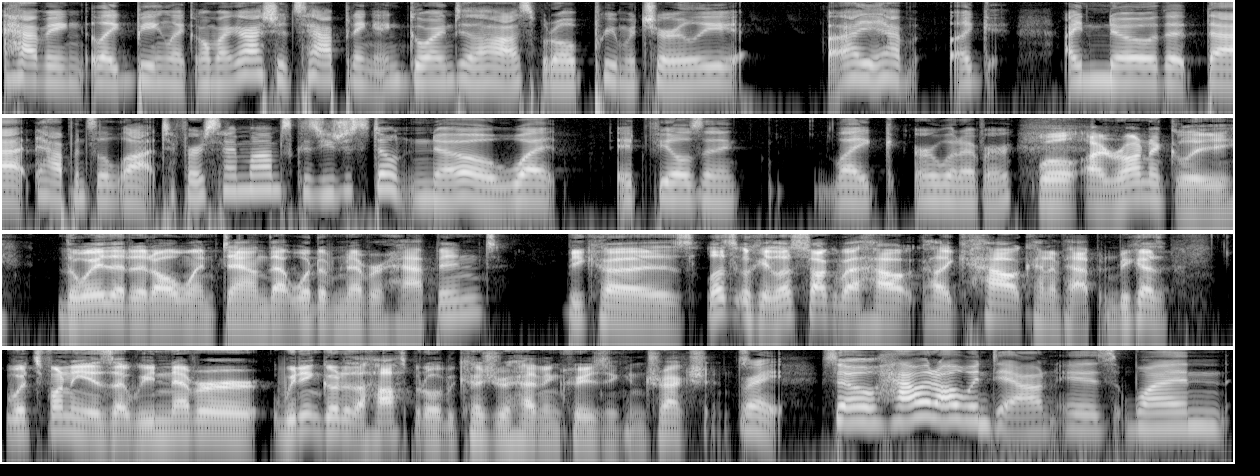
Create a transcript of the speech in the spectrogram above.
having like being like, "Oh my gosh, it's happening" and going to the hospital prematurely. I have like I know that that happens a lot to first-time moms because you just don't know what it feels and like or whatever. Well, ironically, the way that it all went down, that would have never happened because let's okay, let's talk about how like how it kind of happened. Because what's funny is that we never we didn't go to the hospital because you're having crazy contractions. Right. So how it all went down is one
